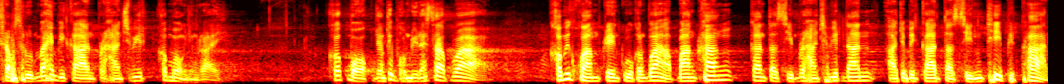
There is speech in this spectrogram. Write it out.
สนับสนุนไม่ให้มีการประหารชีวิตเขามองอย่างไรเขาบอกอย่างที่ผมเรียนให้ทราบว่าเขามีความเกรงกลัวกันว่า บางครั้งการตัดสินประหารชีวิตนั้น อาจจะเป็นการตัดสินที่ผิดพลาด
